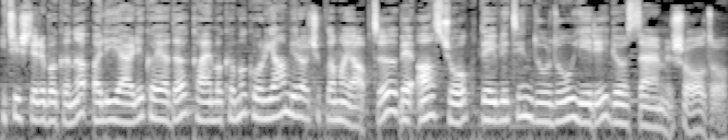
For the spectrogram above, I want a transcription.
İçişleri Bakanı Ali Yerlikaya da kaymakamı koruyan bir açıklama yaptı ve az çok devletin durduğu yeri göstermiş oldu.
